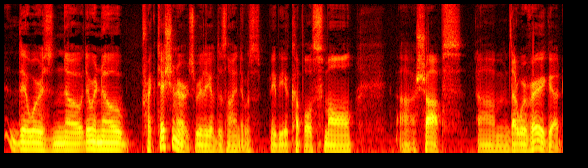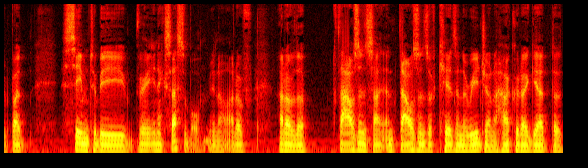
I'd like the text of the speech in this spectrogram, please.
there was no, there were no practitioners really of design. There was maybe a couple of small uh, shops um, that were very good, but seemed to be very inaccessible. You know, out of out of the thousands and thousands of kids in the region, how could I get the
